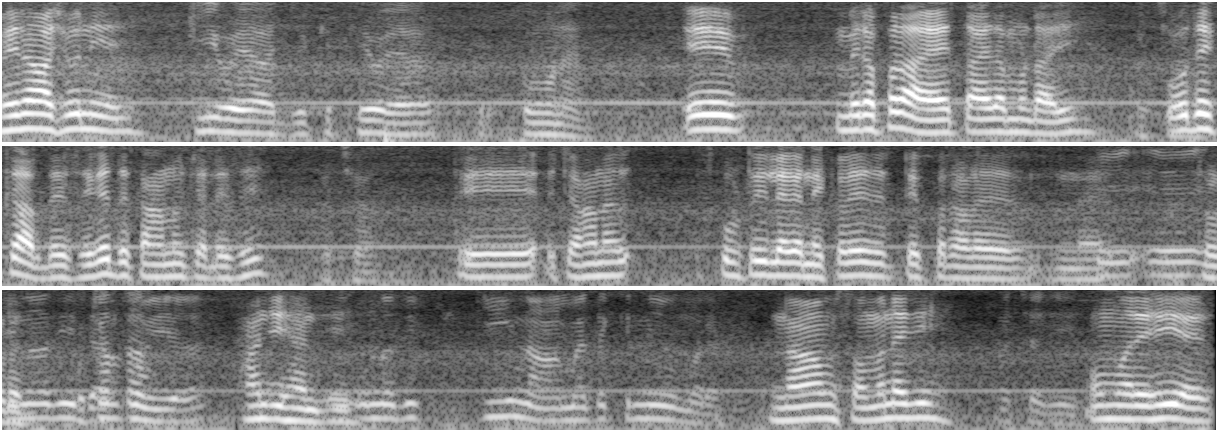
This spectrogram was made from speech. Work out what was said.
ਮੇਰਾ ਨਾਮ ਅਸ਼ਵਨੀ ਹੈ ਜੀ। ਕੀ ਹੋਇਆ ਅੱਜ? ਕਿੱਥੇ ਹੋਇਆ? ਕੌਣ ਹੈ? ਇਹ ਮੇਰਾ ਭਰਾ ਹੈ ਤਾਏ ਦਾ ਮੁੰਡਾ ਜੀ। ਉਹਦੇ ਘਰ ਦੇ ਸੀਗੇ ਦੁਕਾਨ ਨੂੰ ਚੱਲੇ ਸੀ। ਅੱਛਾ। ਤੇ ਅਚਾਨਕ ਸਕੂਟਰੀ ਲੈ ਕੇ ਨਿਕਲੇ ਟਿੱਪਰ ਵਾਲੇ ਨੇ ਤੇ ਇਹ ਥੋੜ੍ਹਾ- ਜਿਨ੍ਹਾਂ ਦੀ ਹੋਈ ਹੈ? ਹਾਂਜੀ ਹਾਂਜੀ। ਉਹਨਾਂ ਦੀ ਕੀ ਨਾਮ ਹੈ ਤੇ ਕਿੰਨੀ ਉਮਰ ਹੈ? ਨਾਮ ਸੁਮਨ ਹੈ ਜੀ। ਅੱਛਾ ਜੀ। ਉਮਰ ਇਹੀ ਹੈ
